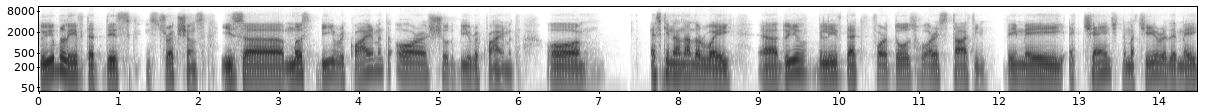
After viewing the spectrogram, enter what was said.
do you believe that these instructions is a must be requirement or should be requirement? Or asking another way, uh, do you believe that for those who are starting, they may exchange the material, they may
